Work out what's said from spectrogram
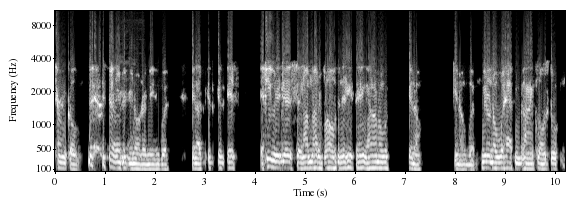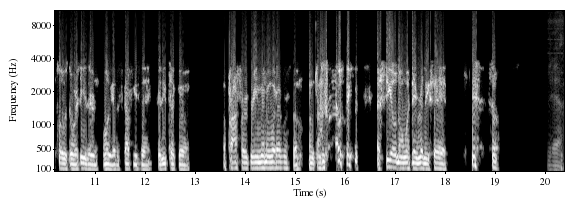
turncoat. you know what I mean? But you know, if if, if he would have just said I'm not involved in anything, I don't know. You know, you know, but we don't know what happened behind closed door, closed doors either, and all the other stuff he said because he took a a proffer agreement or whatever. So sometimes a sealed on what they really said. so yeah,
